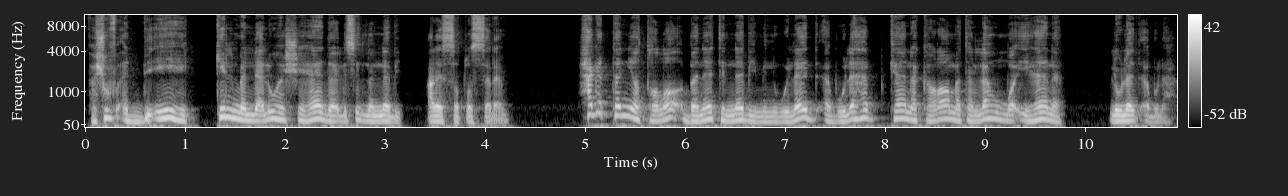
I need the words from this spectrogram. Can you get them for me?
فشوف قد إيه الكلمة اللي قالوها الشهادة لسيدنا النبي عليه الصلاة والسلام. الحاجة التانية طلاق بنات النبي من ولاد أبو لهب كان كرامة لهم وإهانة لولاد أبو لهب.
